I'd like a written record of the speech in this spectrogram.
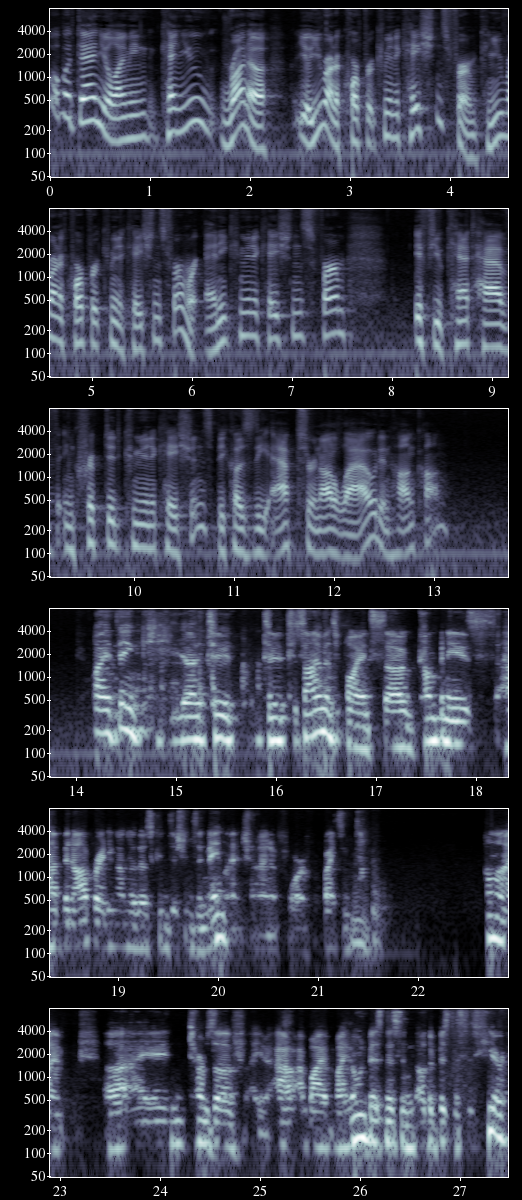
Well, but Daniel, I mean, can you run a you know you run a corporate communications firm? Can you run a corporate communications firm or any communications firm if you can't have encrypted communications because the apps are not allowed in Hong Kong? I think uh, to, to, to Simon's points, uh, companies have been operating under those conditions in mainland China for, for quite some time. Time uh, in terms of you know, my, my own business and other businesses here,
